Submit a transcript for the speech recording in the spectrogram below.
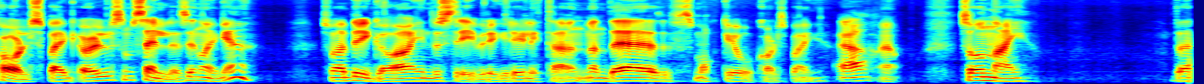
Carlsberg-øl som selges i Norge. Som er brygga av industribryggeri i Litauen, men det smaker jo Carlsberg. Ja. Ja. Så nei. Det,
